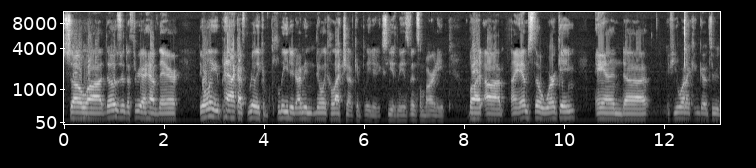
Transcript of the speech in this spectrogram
So uh, those are the three I have there. The only pack I've really completed, I mean, the only collection I've completed, excuse me, is Vince Lombardi. But uh, I am still working, and uh, if you want, I can go through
